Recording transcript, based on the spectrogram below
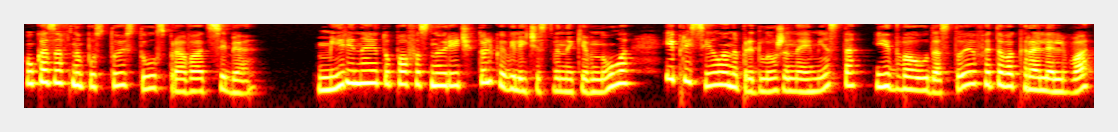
указав на пустой стул справа от себя. Мири на эту пафосную речь только величественно кивнула и присела на предложенное место, едва удостоив этого короля льва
